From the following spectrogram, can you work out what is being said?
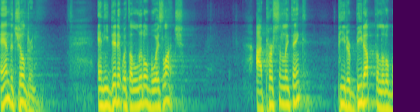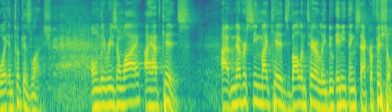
and the children, and he did it with a little boy's lunch. I personally think Peter beat up the little boy and took his lunch. Only reason why I have kids. I've never seen my kids voluntarily do anything sacrificial.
